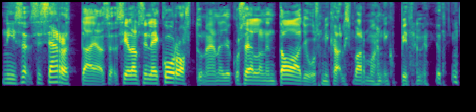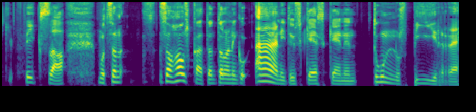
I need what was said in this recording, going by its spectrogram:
niin se, se säröttää ja se, siellä on silleen korostuneena joku sellainen taajuus, mikä olisi varmaan niin kuin pitänyt jotenkin fiksaa. Mutta se on, se on hauskaa, että on tuolla niin äänityskeskeinen tunnuspiirre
